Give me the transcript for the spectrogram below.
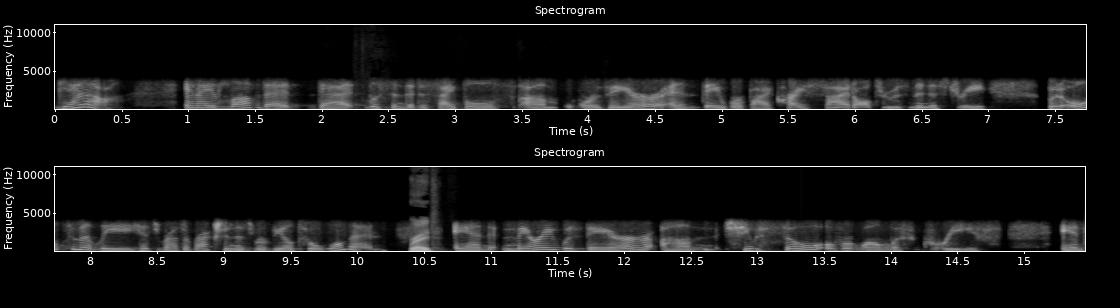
Yeah. And I love that. That listen, the disciples um, were there, and they were by Christ's side all through his ministry. But ultimately, his resurrection is revealed to a woman. Right. And Mary was there. Um, she was so overwhelmed with grief and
